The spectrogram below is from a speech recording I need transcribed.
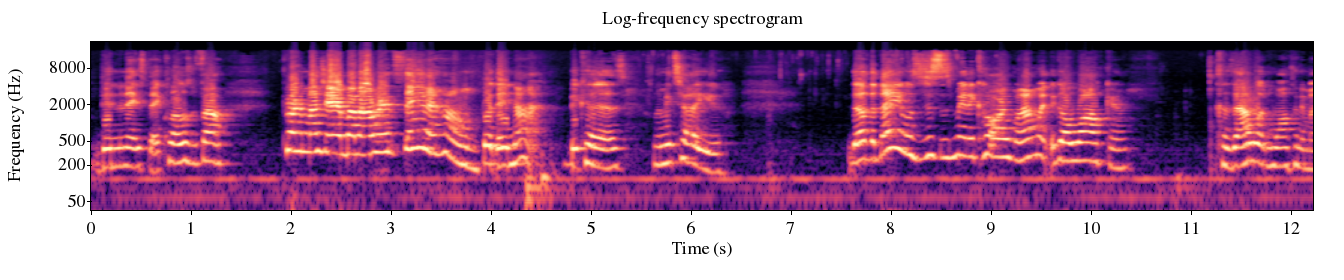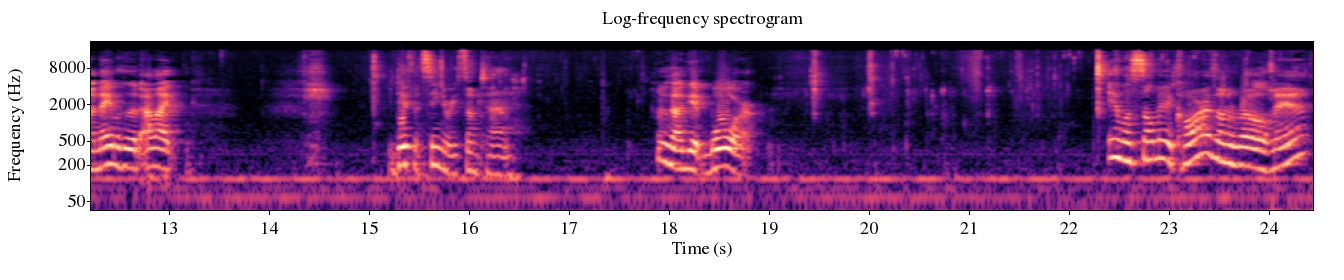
Then the next day close the following. Pretty much everybody already staying at home but they not because let me tell you the other day it was just as many cars when i went to go walking because i wasn't walking in my neighborhood. I like different scenery sometimes. Sometimes i get bored It was so many cars on the road, man.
